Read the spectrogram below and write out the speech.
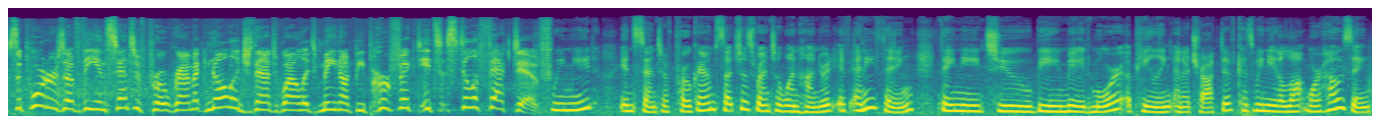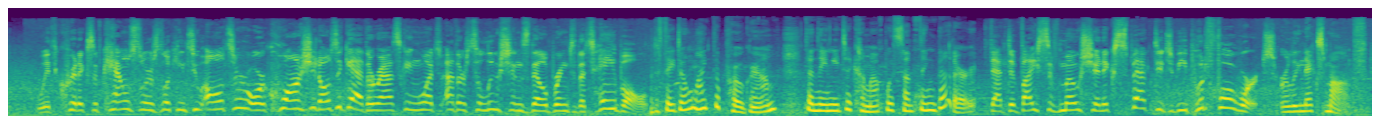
Supporters of the incentive program acknowledge that while it may not be perfect, it's still effective. We need incentive programs such as Rental 100. If anything, they need to be made more appealing and attractive because we need a lot more housing. With critics of councillors looking to alter or quash it altogether, asking what other solutions they'll bring to the table. If they don't like the program, then they need to come up with something better. That divisive motion expected to be put forward early next month.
